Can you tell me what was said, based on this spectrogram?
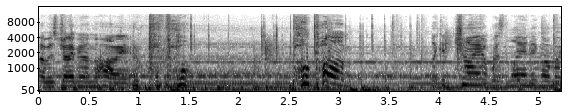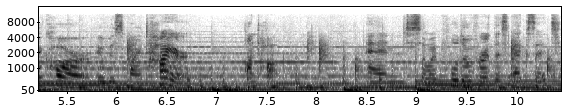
I was driving on the highway and pop, pop, pop, like a giant was landing on my car. It was my tire on top. And so I pulled over at this exit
